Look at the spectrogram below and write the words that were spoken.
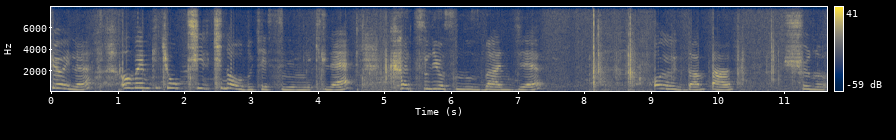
Şöyle. Ama benimki çok çirkin oldu kesinlikle. Katılıyorsunuz bence. O yüzden ben şunu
